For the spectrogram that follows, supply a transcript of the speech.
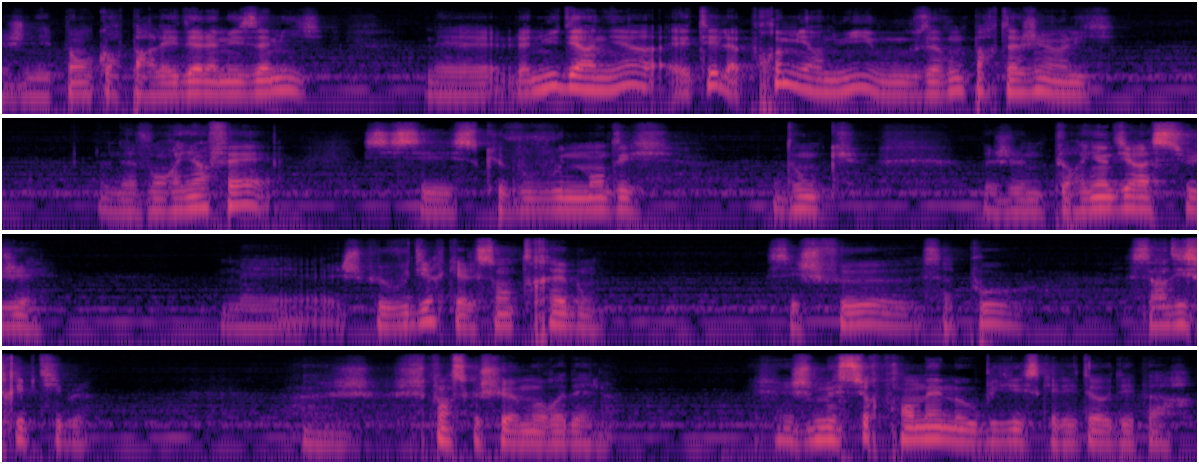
Je n'ai pas encore parlé d'elle à mes amis, mais la nuit dernière était la première nuit où nous avons partagé un lit. Nous n'avons rien fait, si c'est ce que vous vous demandez. Donc, je ne peux rien dire à ce sujet. Mais je peux vous dire qu'elle sent très bon. Ses cheveux, sa peau, c'est indescriptible. Je, je pense que je suis amoureux d'elle. Je me surprends même à oublier ce qu'elle était au départ.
